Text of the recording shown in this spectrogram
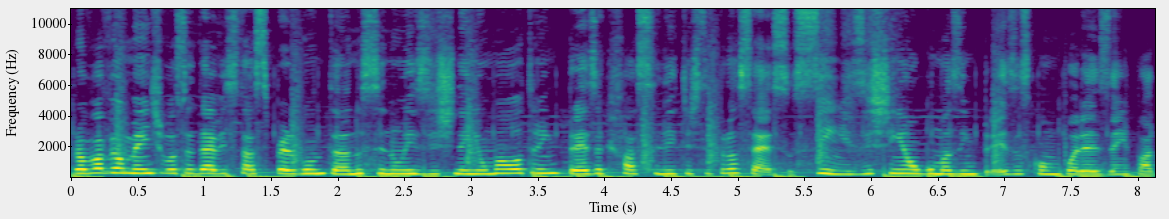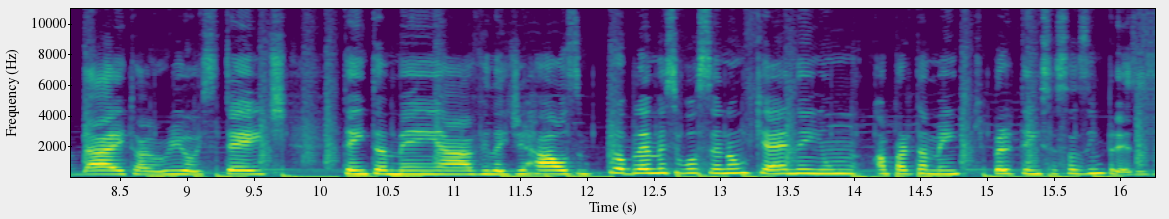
Provavelmente você deve estar se perguntando se não existe nenhuma outra empresa que facilite esse processo. Sim, existem algumas empresas, como por exemplo a Daito, a Real Estate, tem também a Village House. O problema é se você não quer nenhum apartamento que pertence a essas empresas.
